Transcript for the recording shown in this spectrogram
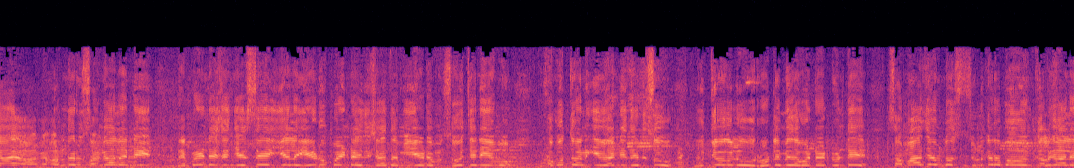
కా- అందరూ సంఘాలన్నీ రిప్రజెంటేషన్ చేస్తే ఇవాళ ఏడు పాయింట్ ఐదు శాతం ఇవ్వడం శోచనీయము. ప్రభుత్వానికి ఇవన్నీ తెలుసు. ఉద్యోగులు రోడ్ల మీద పడ్డట్టుంటే సమాజంలో చులకన భావం కలగాలి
